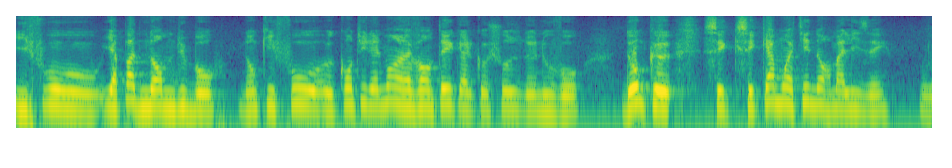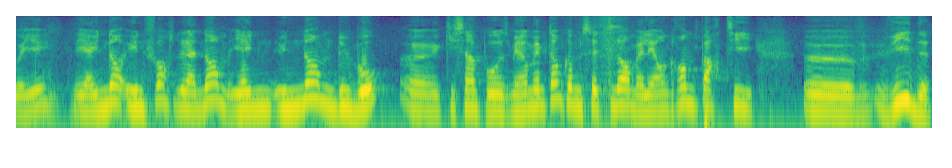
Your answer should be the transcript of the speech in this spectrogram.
il il n'y a pas de norme du beau, donc il faut continuellement inventer quelque chose de nouveau. Donc c'est qu'à moitié normalisé. Vous voyez Il y a une, force de la norme, il y a une norme du beau, euh, qui s'impose. Mais en même temps, comme cette norme, elle est en grande partie euh, vide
